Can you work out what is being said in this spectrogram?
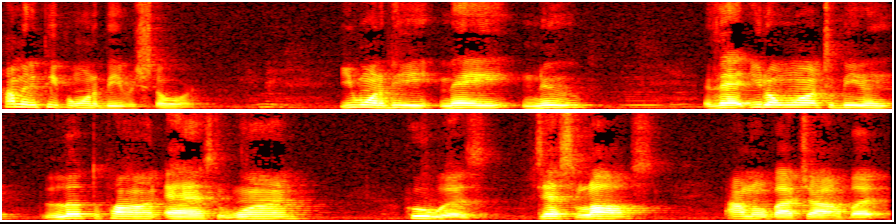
How many people want to be restored? You want to be made new. That you don't want to be looked upon as the one who was just lost. I don't know about y'all, but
